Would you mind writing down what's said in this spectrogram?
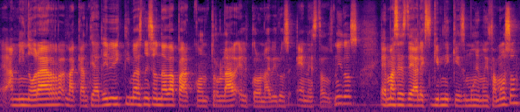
eh, aminorar la cantidad de víctimas, no hizo nada para controlar el coronavirus en Estados Unidos. Además es de Alex Gibney, que es muy muy famoso.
